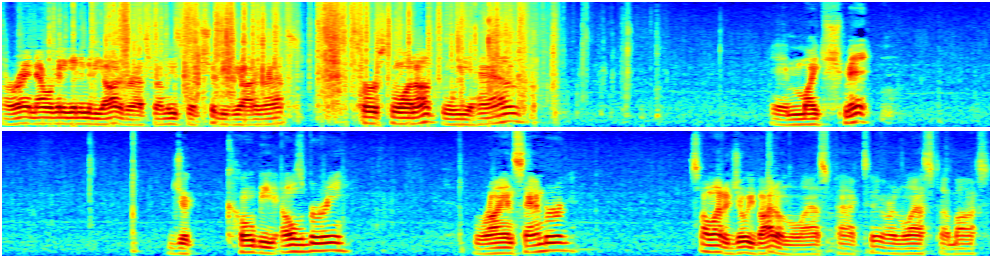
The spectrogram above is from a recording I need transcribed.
Alright, now we're gonna get into the autographs, or at least what should be the autographs. First one up we have a Mike Schmidt, Jacoby Ellsbury, Ryne Sandberg, Saw a lot of Joey Votto in the last pack too, or in the last uh, box.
